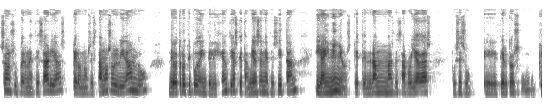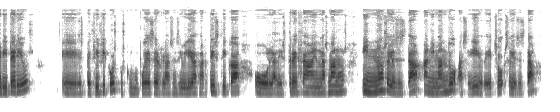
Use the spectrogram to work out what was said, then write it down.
son súper necesarias, pero nos estamos olvidando de otro tipo de inteligencias que también se necesitan y hay niños que tendrán más desarrolladas, pues eso, eh, ciertos criterios eh, específicos, pues como puede ser la sensibilidad artística o la destreza en las manos, y no se les está animando a seguir. De hecho, se les está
